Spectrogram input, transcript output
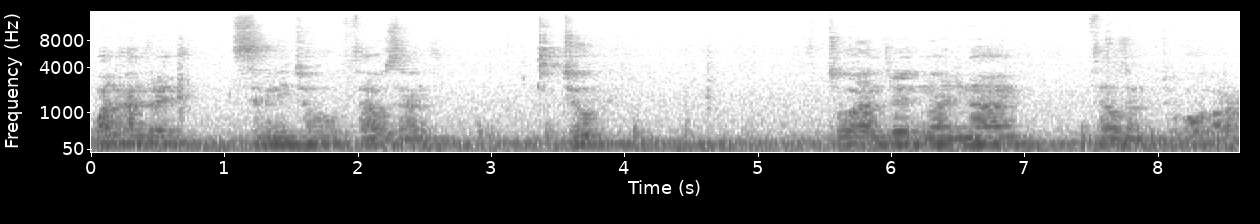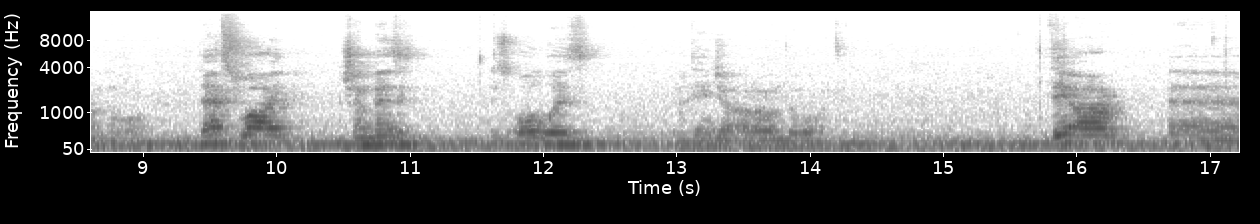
172,000 to 299,000 to all around the world. That's why chimpanzee is always danger around the world. They are uh,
